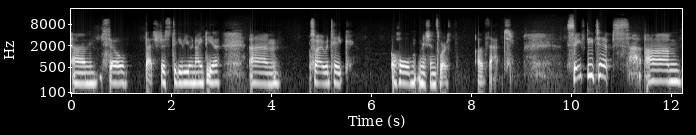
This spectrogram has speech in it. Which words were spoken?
Um, so that's just to give you an idea. Um, so I would take a whole mission's worth of that. Safety tips. Um,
